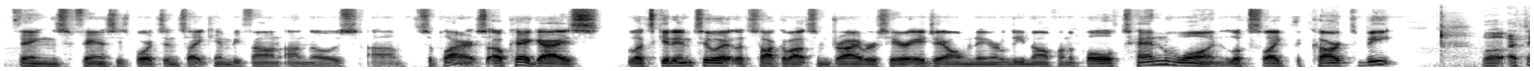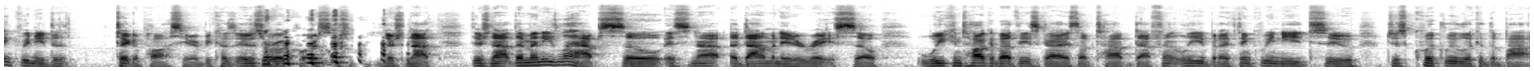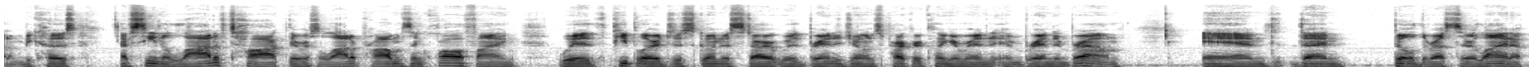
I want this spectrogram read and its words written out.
things Fantasy Sports Insight can be found on those um, suppliers. Okay, guys, let's get into it. Let's talk about some drivers here. AJ Allmendinger leading off on the pole, 10 1. Looks like the car to beat. Well, I think we need to take a pause here because it is a road course. There's, there's, not there's not that many laps, so it's not a dominated race. So we can talk about these guys up top definitely, but I think we need to just quickly look at the bottom because I've seen a lot of talk. There was a lot of problems in qualifying with people are just going to start with Brandon Jones, Parker Kligerman, and Brandon Brown, and then build the rest of their lineup.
